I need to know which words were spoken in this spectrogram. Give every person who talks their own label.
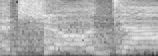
Speaker 1: Let the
